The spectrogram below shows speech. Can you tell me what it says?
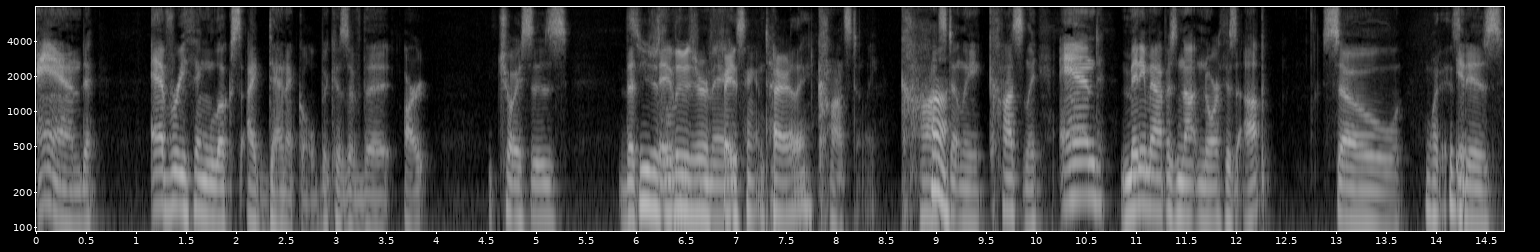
and everything looks identical because of the art choices that So you just lose your facing entirely. constantly, constantly, constantly. And minimap is not north is up, so What is it it? is.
